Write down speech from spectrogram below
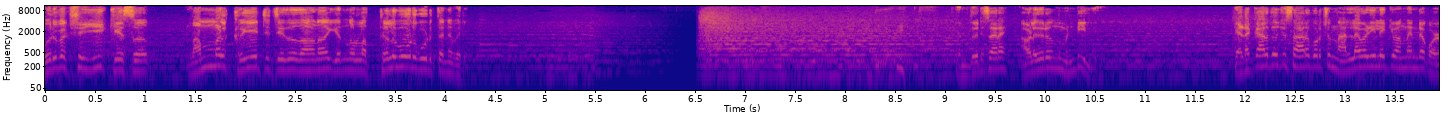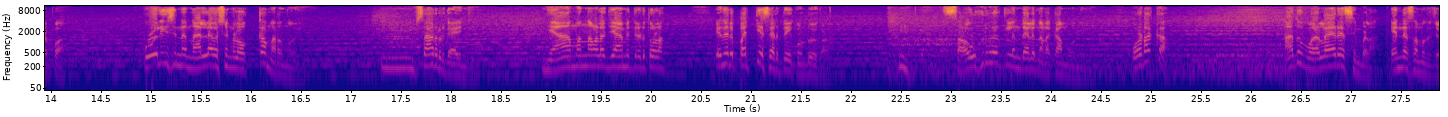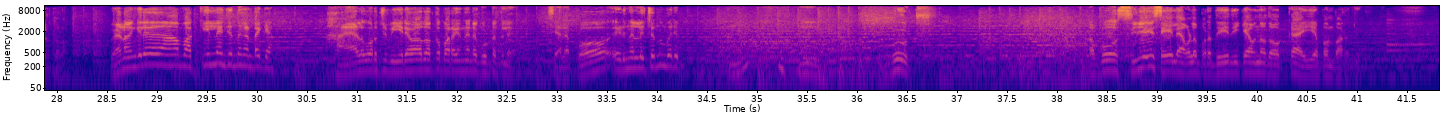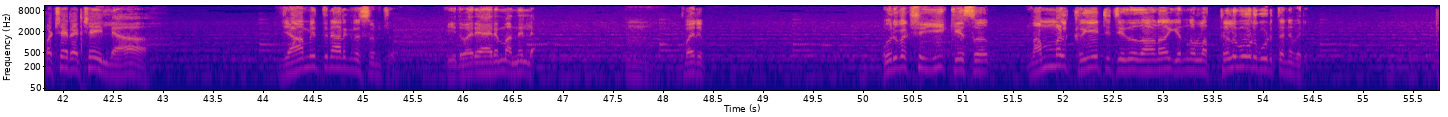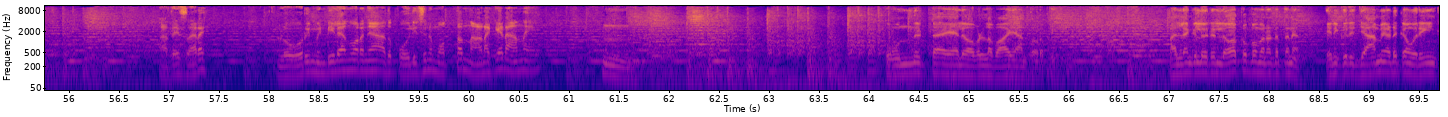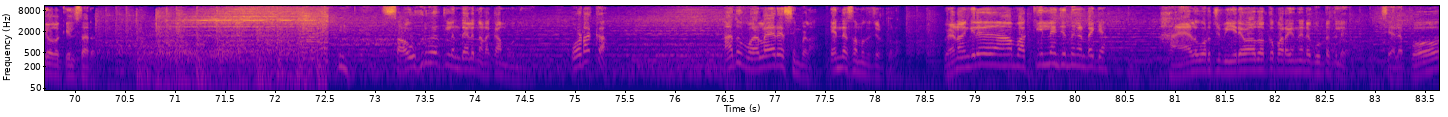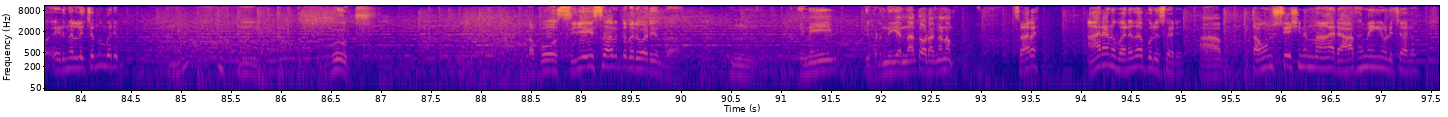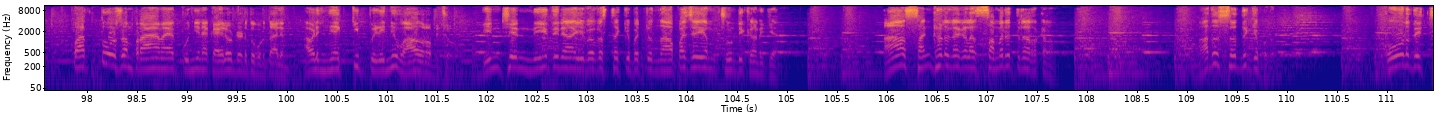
ഒരുപക്ഷെ ഈ കേസ് നമ്മൾ ക്രിയേറ്റ് ചെയ്തതാണ് എന്നുള്ള തെളിവോട് കൂടി തന്നെ വരും. എന്തൊരു സാറേ അവൾ ഇതുവരെ മിണ്ടിയില്ലേ? ഇടക്കാലത്ത് വെച്ച് സാറ് കുറച്ച് നല്ല വഴിയിലേക്ക് വന്നതിന്റെ കുഴപ്പ. പോലീസിന്റെ നല്ല വശങ്ങളൊക്കെ മറന്നുപോയി. സാർ ഒരു കാര്യം ചെയ്യും. ഞാൻ വന്നവളെ ജാമ്യത്തിനെടുത്തോളാം എന്നിട്ട് പറ്റിയ സ്ഥലത്തേക്ക് കൊണ്ടുപോയിക്കോളാം. സൗഹൃദത്തിൽ എന്തായാലും നടക്കാൻ പോകുന്നില്ല. ഉടക്കാം. അത് വളരെ സിമ്പിളാ എന്നെ സംബന്ധിച്ചിടത്തോളം. വേണമെങ്കിൽ ആ വക്കീലിനെ ചെന്ന് കണ്ടേക്കാം. അയാൾ കുറച്ച് വീരവാദമൊക്കെ പറയുന്നതിന്റെ കൂട്ടത്തിൽ ചിലപ്പോ എഴുന്നള്ളിച്ചെന്നും വരും. ഗുഡ് അപ്പോ സി ഐ സിയിൽ അവൾ പ്രതികരിക്കാവുന്നതൊക്കെ അയ്യപ്പൻ പറഞ്ഞു. പക്ഷെ രക്ഷയില്ല. ജാമ്യത്തിന് ആരെങ്കിലും ശ്രമിച്ചോ? ഇതുവരെ ആരും വന്നില്ല. വരും. ഒരുപക്ഷെ ഈ കേസ് നമ്മൾ ക്രിയേറ്റ് ചെയ്തതാണ് എന്നുള്ള തെളിവോടുകൂടി തന്നെ വരും. അതെ സാറേ. ലോറി മിണ്ടിയില്ല എന്ന് പറഞ്ഞാൽ അത് പോലീസിന് മൊത്തം നാണക്കേടാന്നേ. ഒന്നിട്ടായാലും അവളുടെ വായ ഞാൻ തുറപ്പിക്കും അല്ലെങ്കിൽ ഒരു ലോക്കപ്പ് മരണത്തിന് എനിക്കൊരു ജാമ്യം എടുക്കാൻ ഒരുങ്ങിക്കോ വക്കീൽ സാർ സൗഹൃദത്തിൽ എന്തായാലും നടക്കാൻ പോകുന്നില്ല. ഉടക്കാം അത് വളരെ സിമ്പിളാ. എന്നെ സംബന്ധിച്ചിടത്തോളം. വേണമെങ്കിൽ ആ വക്കീലിനെ ചെന്ന് കണ്ടേക്കാം. അയാൾ കുറച്ച് വീരവാദമൊക്കെ പറയുന്നതിന്റെ കൂട്ടത്തിൽ ചിലപ്പോ എഴുന്നള്ളിച്ചെന്നും വരും. ഗുഡ്സ് ഗുഡ് അപ്പോ സി ഐ സാറിന്റെ പരിപാടി എന്താ? ഇനിയും ഇനി ഇവിടുന്ന് എന്നാ തുടങ്ങണം. സാറേ ആരാണ് വനിതാ പോലീസുകാര്? ആ. ടൗൺ സ്റ്റേഷനിൽ നിന്ന് ആ രാധമേങ്ങി വിളിച്ചാലോ? പത്ത് ദിവസം പ്രായമായ കുഞ്ഞിനെ കയ്യിലോട്ട് എടുത്തു കൊടുത്താലും അവൾ ഞെക്കി പിഴിഞ്ഞു വാതുറപ്പിച്ചു ഇന്ത്യൻ നീതിന്യായ വ്യവസ്ഥയ്ക്ക് പറ്റുന്ന അപജയം ചൂണ്ടിക്കാണിക്കാൻ ആ സംഘടനകളെ സമരത്തിനിറക്കണം. അത് ശ്രദ്ധിക്കപ്പെടും. കോടതി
